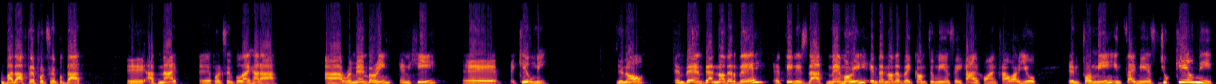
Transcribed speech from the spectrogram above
but after for example that at night for example i had a, remembering and he killed me you know? And then the another day uh, finish that memory and another day come to me and say hi juan how are you? And for me inside me is you kill me.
